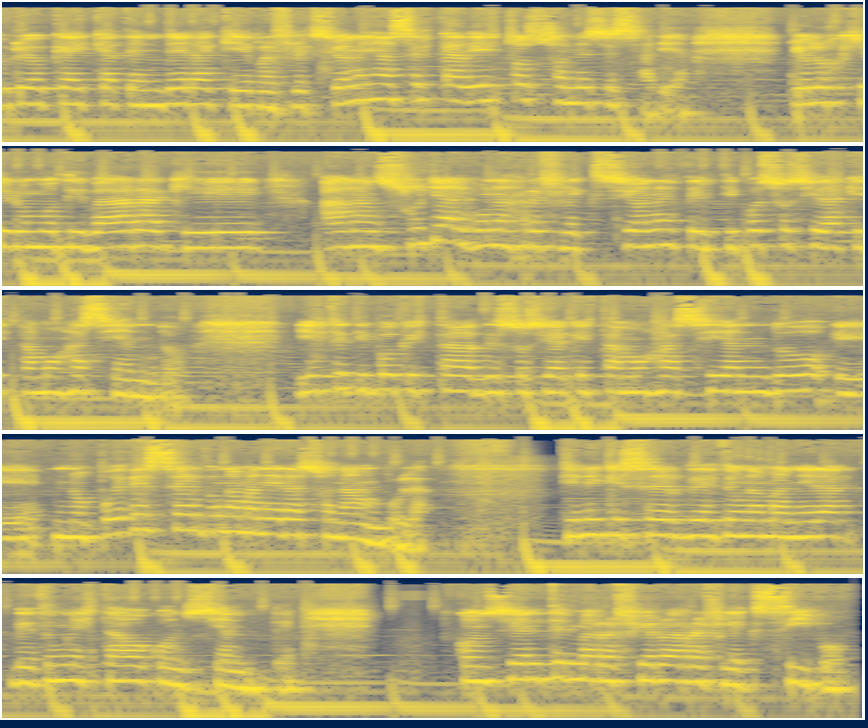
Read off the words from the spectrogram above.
yo creo que hay que atender a que reflexiones acerca de esto son necesarias. Yo los quiero motivar a que hagan suya algunas reflexiones del tipo de sociedad que estamos haciendo. Y este tipo que está, de sociedad que estamos haciendo eh, no puede ser de una manera sonámbula tiene que ser desde una manera, desde un estado consciente. Consciente me refiero a reflexivo.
